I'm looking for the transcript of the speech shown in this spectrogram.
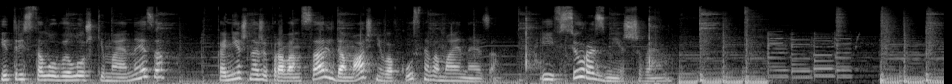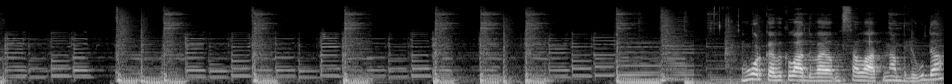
и 3 столовые ложки майонеза, конечно же провансаль домашнего вкусного майонеза. И все размешиваем. Горкой выкладываем салат на блюдо.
